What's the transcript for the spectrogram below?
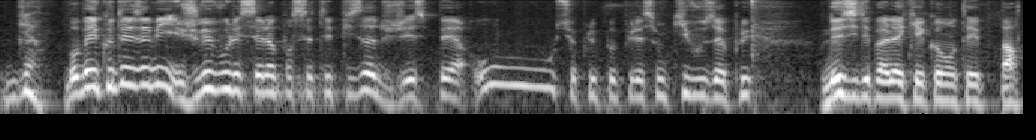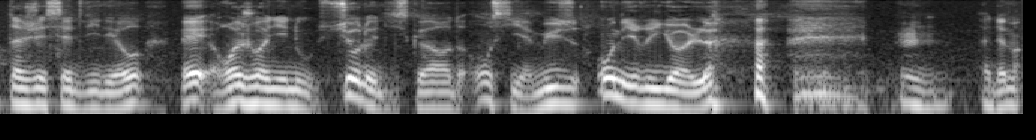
Bien. Bon bah écoutez les amis, je vais vous laisser là pour cet épisode. J'espère, ouh, sur plus population qui vous a plu. N'hésitez pas à liker, commenter, partager cette vidéo et rejoignez-nous sur le Discord. On s'y amuse, on y rigole. à demain.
